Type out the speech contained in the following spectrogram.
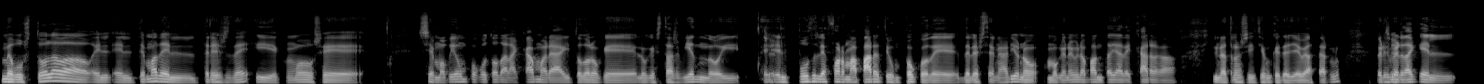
me gustó la, el, el tema del 3D y de cómo se, se movía un poco toda la cámara y todo lo que, lo que estás viendo y sí. el puzzle forma parte un poco de, del escenario, no, como que no hay una pantalla de carga y una transición que te lleve a hacerlo, pero sí. es verdad que el,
